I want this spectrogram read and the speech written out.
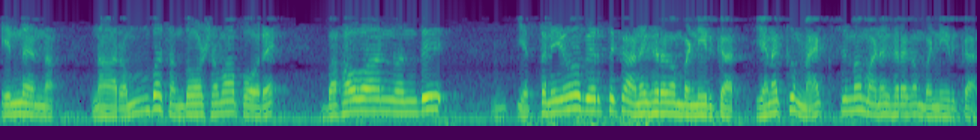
என்னன்னா நான் ரொம்ப சந்தோஷமா போறேன். பகவான் வந்து எத்தனையோ பேர்த்துக்கு அனுகிரகம் பண்ணியிருக்கார். எனக்கு மேக்சிமம் அனுகிரகம் பண்ணியிருக்கார்.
